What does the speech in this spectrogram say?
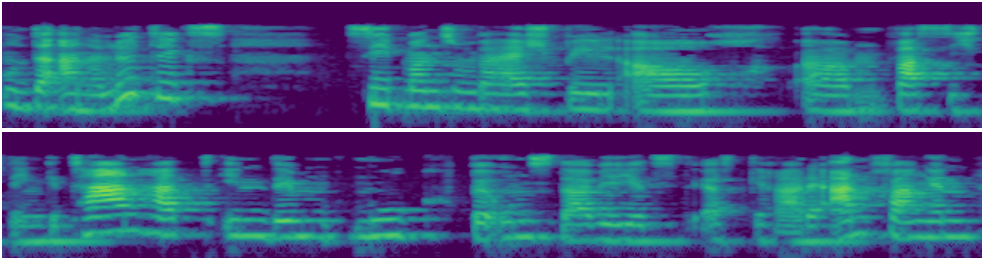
Unter Analytics sieht man zum Beispiel auch, ähm, was sich denn getan hat in dem MOOC. Bei uns, da wir jetzt erst gerade anfangen,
